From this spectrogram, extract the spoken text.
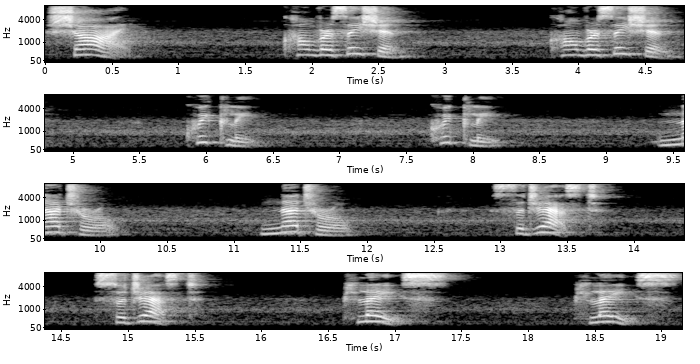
shy conversation conversation quickly quickly natural natural suggest suggest place place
